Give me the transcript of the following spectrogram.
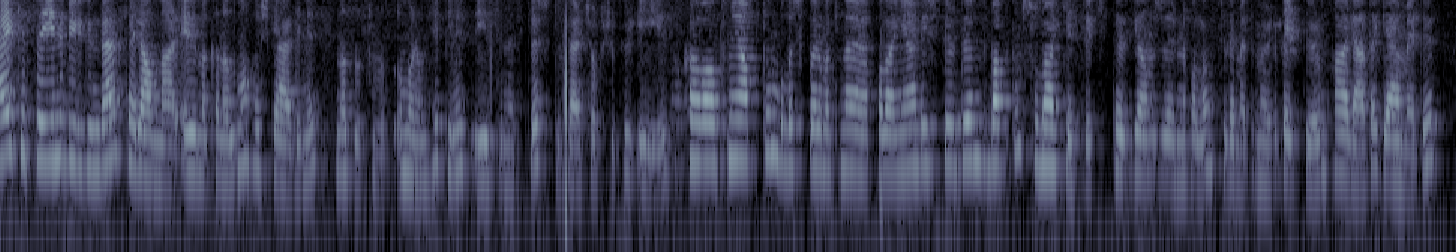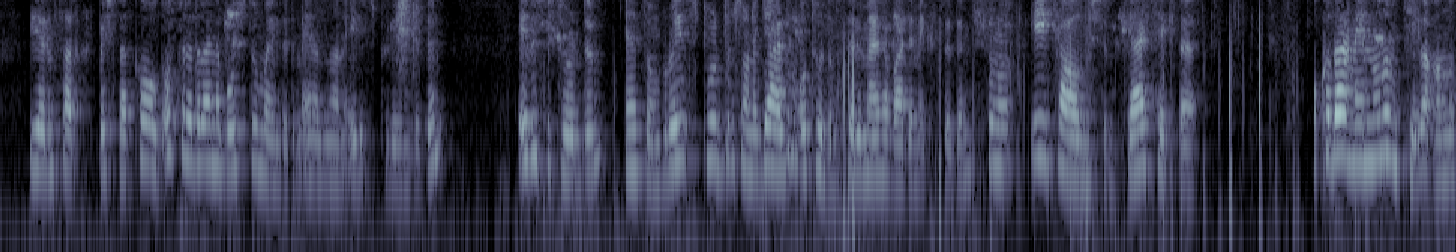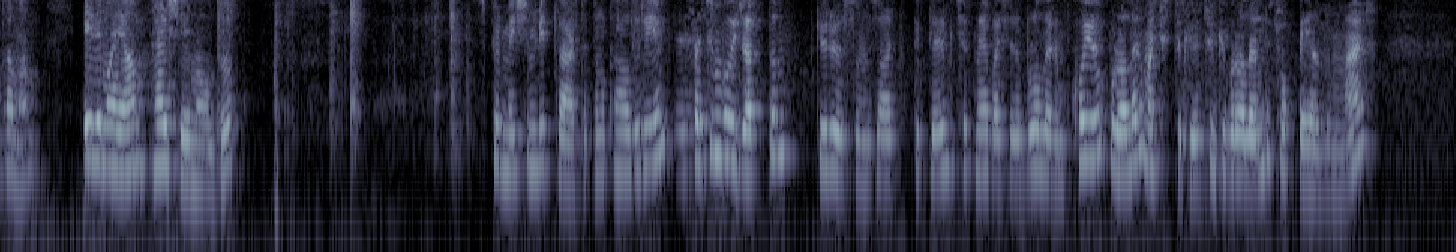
Herkese yeni bir günden selamlar. Evime kanalıma hoş geldiniz. Nasılsınız? Umarım hepiniz iyisinizdir. Bizler çok şükür iyiyiz. Kahvaltımı yaptım. Bulaşıkları makineye falan yerleştirdim. Bir baktım sular kesik. Tezgahın üzerini falan silemedim. Öyle bekliyorum. Hala da gelmedi. Bir yarım saat 45 dakika oldu. O sırada ben de boş durmayayım dedim. En azından evi süpüreyim dedim. Evi süpürdüm. En son burayı süpürdüm. Sonra geldim oturdum. Size bir merhaba demek istedim. Şunu iyi ki almışım. Gerçekten. O kadar memnunum ki ve anlatamam. Elim ayağım her şeyim oldu. Süpürme işim bitti artık. Bunu kaldırayım. E, Saçımı boyayacaktım. Görüyorsunuz artık diplerim çıkmaya başladı. Buralarım koyu, buralarım açık çıkıyor. Çünkü buralarımda çok beyazım var.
